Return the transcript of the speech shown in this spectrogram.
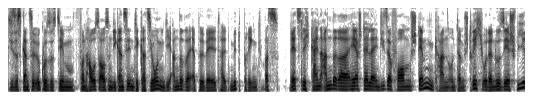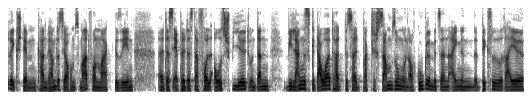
dieses ganze Ökosystem von Haus aus und die ganze Integration in die andere Apple-Welt halt mitbringt, was letztlich kein anderer Hersteller in dieser Form stemmen kann unterm Strich oder nur sehr schwierig stemmen kann. Wir haben das ja auch im Smartphone-Markt gesehen, äh, dass Apple das da voll ausspielt und dann, wie lange es gedauert hat, bis halt praktisch Samsung und auch Google mit seinen eigenen Pixel-Reihe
